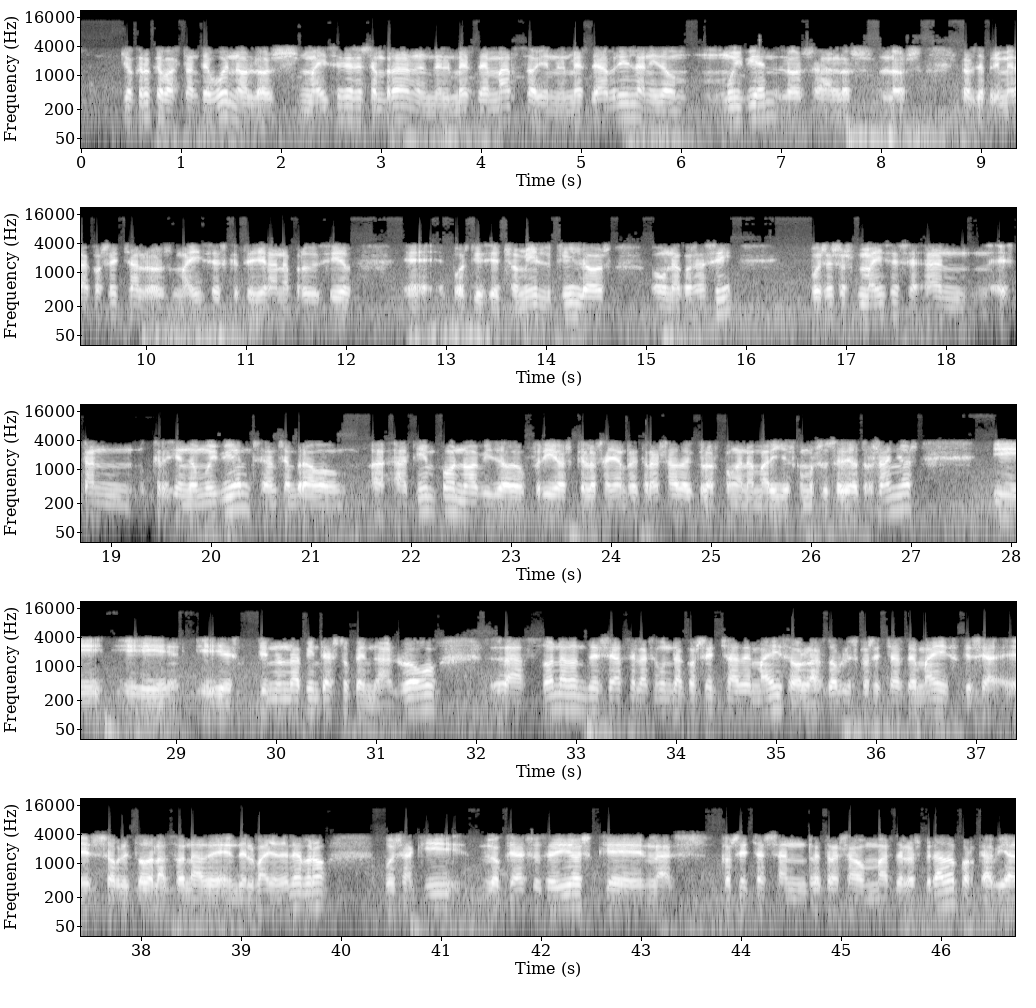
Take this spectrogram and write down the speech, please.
yo creo que bastante bueno. Los maíces que se sembraron en el mes de marzo y en el mes de abril han ido muy bien. Los, los, los, los de primera cosecha, los maíces que te llegan a producir eh, pues 18.000 kilos o una cosa así, pues esos maíces han, están creciendo muy bien, se han sembrado a, tiempo, no ha habido fríos que los hayan retrasado y que los pongan amarillos como sucede otros años y, y, tiene una pinta estupenda. Luego, la zona donde se hace la segunda cosecha de maíz o las dobles cosechas de maíz, que es sobre todo la zona del Valle del Ebro, pues aquí lo que ha sucedido es que las cosechas se han retrasado más de lo esperado porque había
